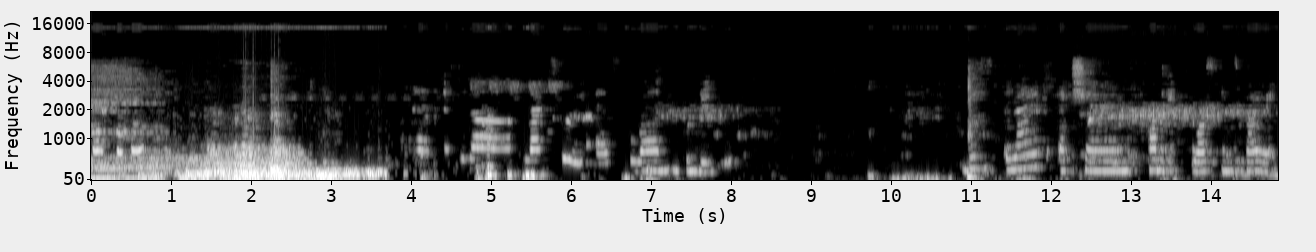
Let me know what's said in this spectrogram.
Bob Popper, live-action comedy was inspired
